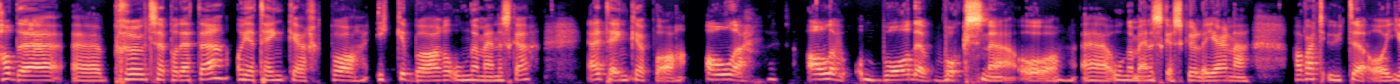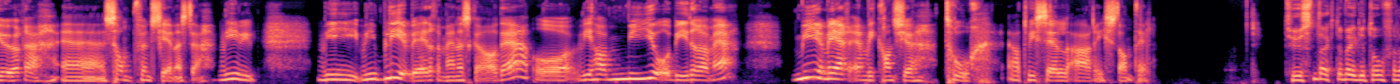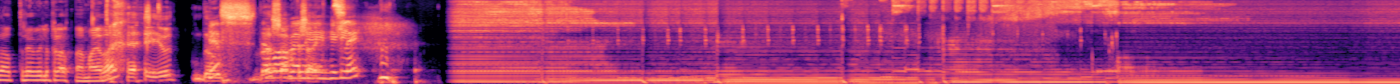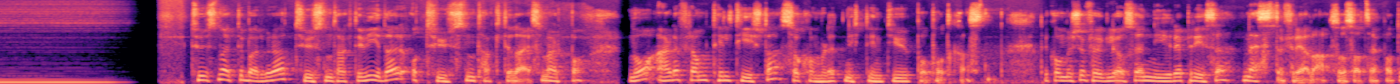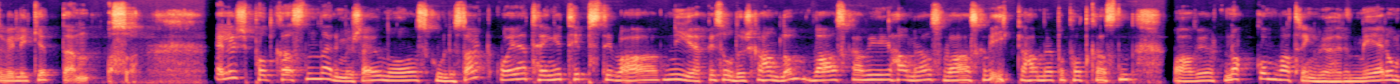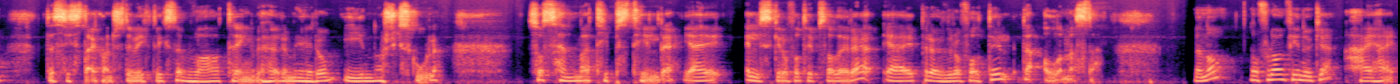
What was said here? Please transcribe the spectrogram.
hadde uh, prøvd seg på dette, og jeg tenker på ikke bare unge mennesker. Jeg tenker på alle. Alle, både voksne og uh, unge mennesker, skulle gjerne ha vært ute og gjøre uh, samfunnstjeneste. Vi, vi, vi, blir bedre mennesker av det, og vi har mye å bidra med. Mye mer enn vi kanskje tror at vi selv er i stand til. Tusen takk til begge to for at dere ville prate med meg i dag. jo, det, yes, det var veldig hyggelig. Tusen takk til Barbara, tusen takk til Vidar, og tusen takk til deg som hørte på. Nå er det fram til tirsdag, så kommer det et nytt intervju på podkasten. Det kommer selvfølgelig også en ny reprise neste fredag, så satser jeg på at du vil like den også. Ellers, podkasten nærmer seg jo nå skolestart, og jeg trenger tips til hva nye episoder skal handle om. Hva skal vi ha med oss, hva skal vi ikke ha med på podkasten? Hva har vi hørt nok om, hva trenger vi å høre mer om? Det siste er kanskje det viktigste. Hva trenger vi å høre mer om i norsk skole? Så send meg tips til det. Jeg elsker å få tips av dere. Jeg prøver å få til det aller meste. Men nå, nå får du ha en fin uke. Hei, hei.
